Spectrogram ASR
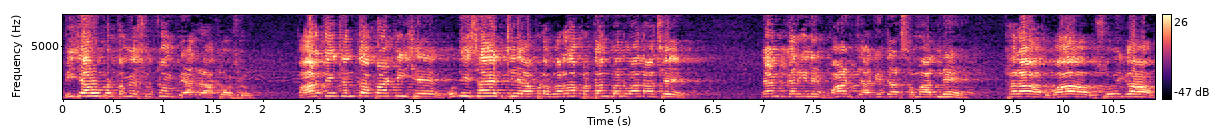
બીજા ઉપર તમે શું કામ વેર રાખો છો? ભારતીય જનતા પાર્ટી છે, મોદી સાહેબ છે, આપણા વડાપ્રધાન બનવાના છે. એમ કરીને માંડ જાગીરદાર સમાજને થરાદ વાવ સોયગામ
